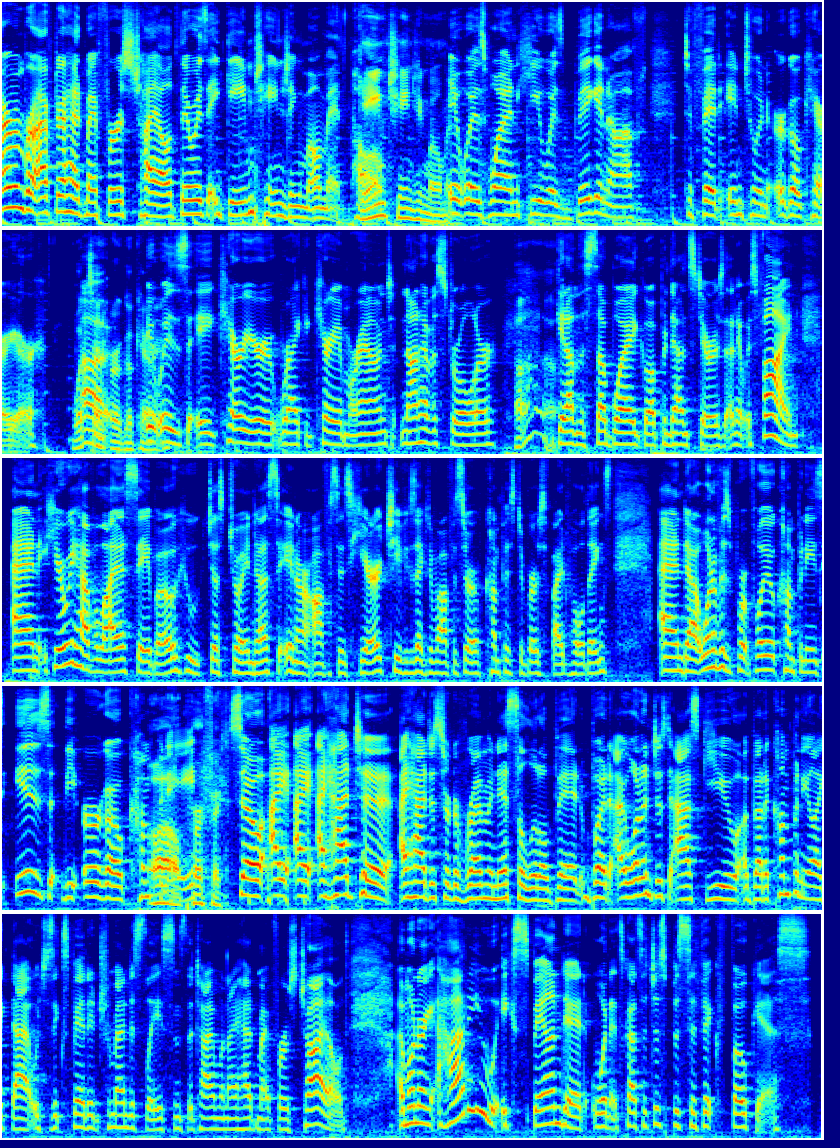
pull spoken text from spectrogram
I remember after I had my first child, there was a game changing moment, Paul. Game changing moment. It was when he was big enough to fit into an ergo carrier. What's an ergo carrier? It was a carrier where I could carry him around, not have a stroller, get on the subway, go up and down stairs, and it was fine. And here we have Elias Sabo, who just joined us in our offices here, Chief Executive Officer of Compass Diversified Holdings. And uh, one of his portfolio companies is the Ergo company. Oh, perfect. So I, I, I had to I had to sort of reminisce a little bit, but I want to just ask you about a company like that, which has expanded tremendously since the time when I had my first child. I'm wondering how do you expand it when it's got such a specific focus?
